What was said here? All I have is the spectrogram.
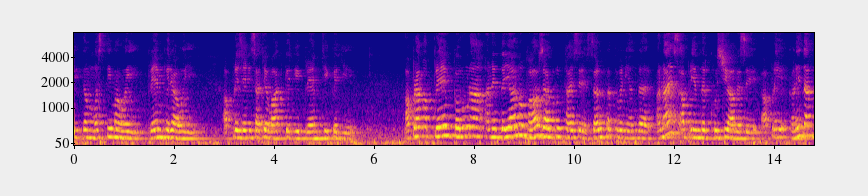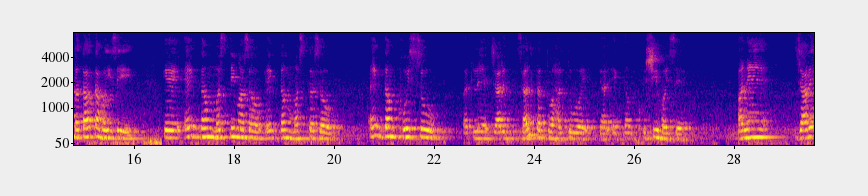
એકદમ મસ્તીમાં હોઈએ પ્રેમ ભર્યા હોઈએ આપણે જેની સાથે વાત કરીએ, પ્રેમથી કરીએ. આપણામાં પ્રેમ, કરુણા અને દયાનો ભાવ જાગૃત થાય છે. સલ તત્વની અંદર અનાયસ આપણી અંદર ખુશી આવે છે. આપણે ઘણી દાન બતાવતા હોઈએ છીએ કે એકદમ મસ્તીમાં સૌ એકદમ મસ્ત સૌ એકદમ ખુશ છું. એટલે જ્યારે સલ તત્વ હલતું હોય, ત્યારે એકદમ ખુશી હોય છે. અને જ્યારે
